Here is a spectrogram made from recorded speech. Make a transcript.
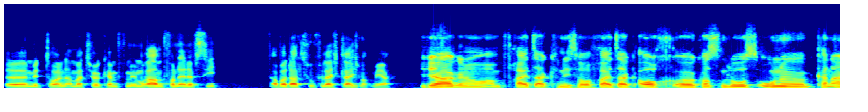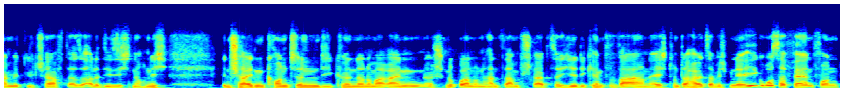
äh, mit tollen Amateurkämpfen im Rahmen von NFC. Aber dazu vielleicht gleich noch mehr. Ja, genau. Am Freitag, nächste Woche Freitag, auch äh, kostenlos ohne Kanalmitgliedschaft. Also alle, die sich noch nicht entscheiden konnten, die können da nochmal reinschnuppern. Und Hans Dampf schreibt ja hier, die Kämpfe waren echt unterhaltsam. Ich bin ja eh großer Fan von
